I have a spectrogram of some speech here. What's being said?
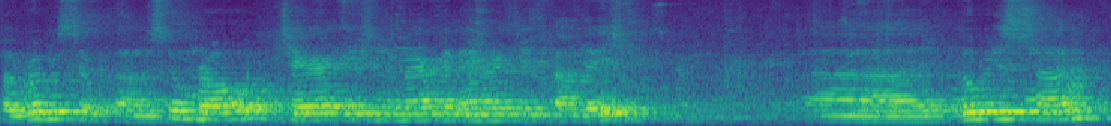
Farouk uh, Sumro, Chair, Asian American Heritage Foundation. Uh, Louis Sun,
